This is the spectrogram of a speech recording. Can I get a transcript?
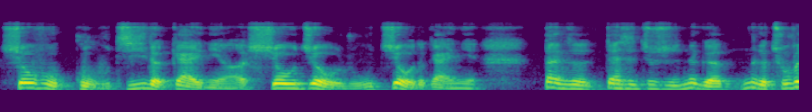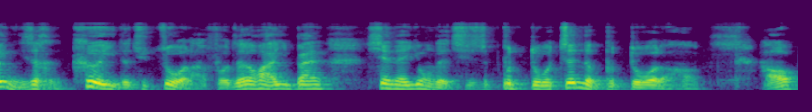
修复古迹的概念啊，修旧如旧的概念。但是，但是就是那个那个，除非你是很刻意的去做了，否则的话，一般现在用的其实不多，真的不多了哈。好，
